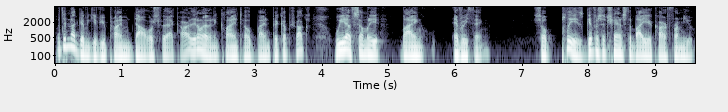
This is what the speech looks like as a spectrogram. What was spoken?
but they're not going to give you prime dollars for that car. They don't have any clientele buying pickup trucks. We have somebody buying everything. So please give us a chance to buy your car from you.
